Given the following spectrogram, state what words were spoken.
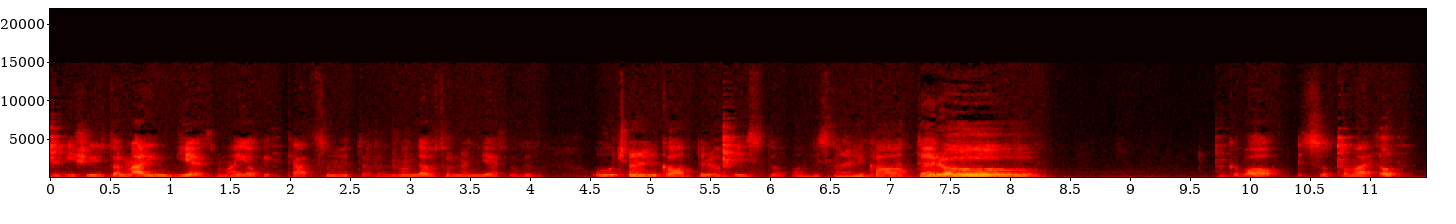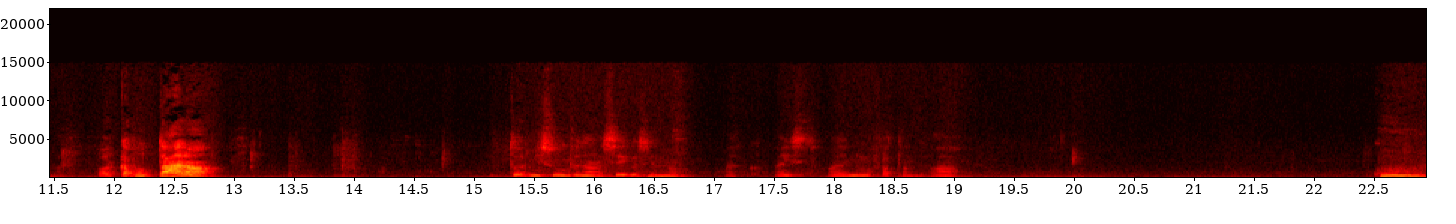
Mi dici di tornare indietro, ma io che cazzo mi metto... Non devo tornare indietro. Uh, c'è un elicottero, ho visto. Ho visto un elicottero. Anche poi è sotto mare. Oh, porca puttana! Torni su, vedo una sega, se no. Ecco, hai visto? Ah, non mi ha fatto andare. Ah. Uh.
